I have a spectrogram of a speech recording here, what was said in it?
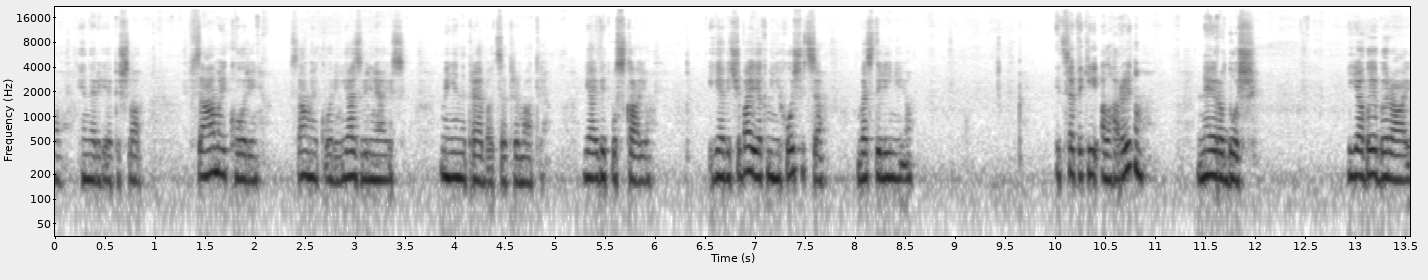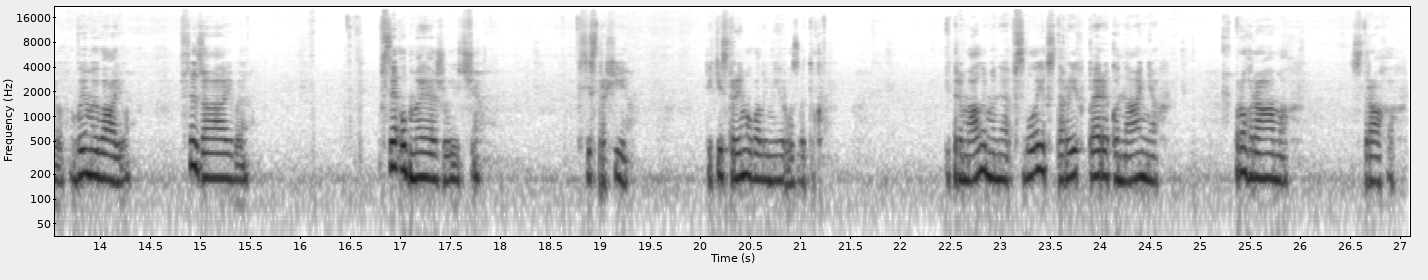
О, енергія пішла в самий корінь, в самий корінь. Я звільняюсь. Мені не треба це тримати. Я відпускаю. І я відчуваю, як мені хочеться вести лінію. І це такий алгоритм нейродощ. І я вибираю, вимиваю все зайве, все обмежуюче, всі страхи, які стримували мій розвиток. І тримали мене в своїх старих переконаннях, програмах, страхах.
